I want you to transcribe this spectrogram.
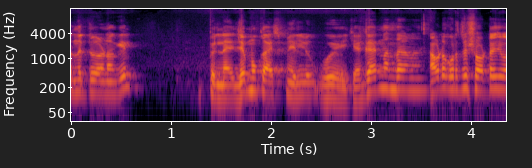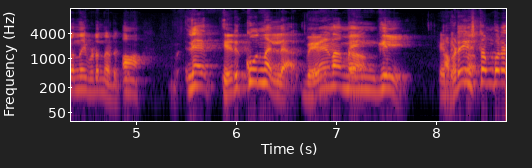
വന്നിട്ട് വേണമെങ്കിൽ പിന്നെ ജമ്മു കാശ്മീരിൽ ഉപയോഗിക്കാം. കാരണം എന്താണ്? അവിടെ കുറച്ച് ഷോർട്ടേജ് വന്ന് ഇവിടെ നിന്ന് ആ പിന്നെ എടുക്കുന്നല്ല വേണമെങ്കിൽ. അവിടെ ഇഷ്ടം പോലെ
